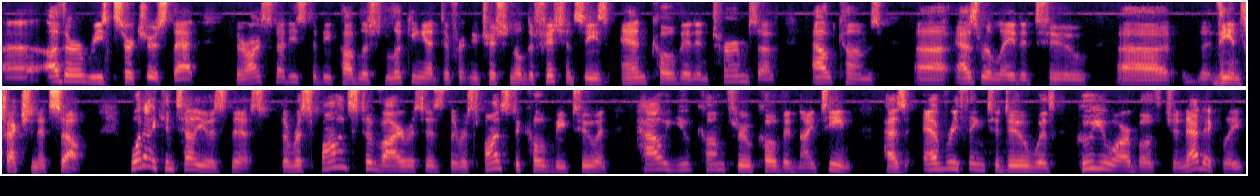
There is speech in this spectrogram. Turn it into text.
uh, other researchers that there are studies to be published looking at different nutritional deficiencies and COVID in terms of outcomes uh, as related to uh, the, the infection itself. What I can tell you is this the response to viruses, the response to COVID 2, and how you come through COVID 19 has everything to do with who you are both genetically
